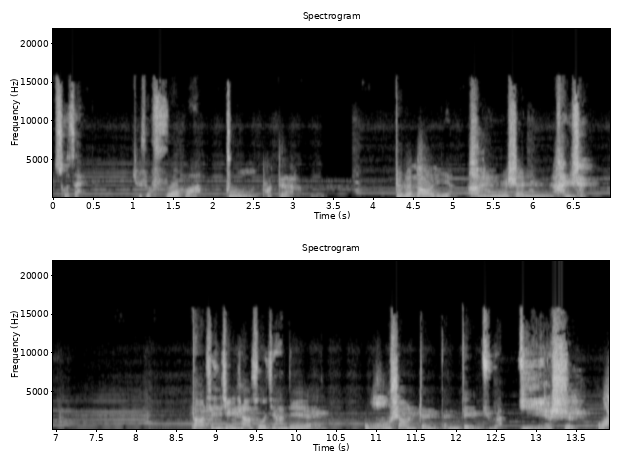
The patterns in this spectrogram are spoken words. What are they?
所在，就是佛法住不得。这个道理很深很深。大乘经上所讲的无上正等正觉，也是无住，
